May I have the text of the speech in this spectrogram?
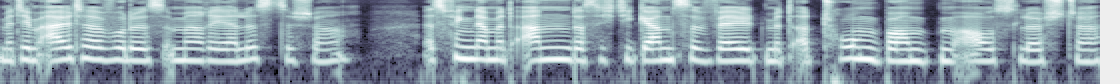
mit dem Alter wurde es immer realistischer. Es fing damit an, dass sich die ganze Welt mit Atombomben auslöschte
